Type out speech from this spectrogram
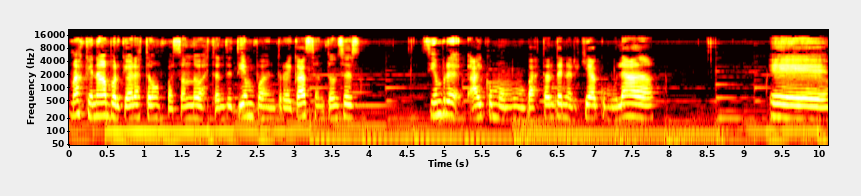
más que nada porque ahora estamos pasando bastante tiempo dentro de casa, entonces siempre hay como bastante energía acumulada. Eh,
